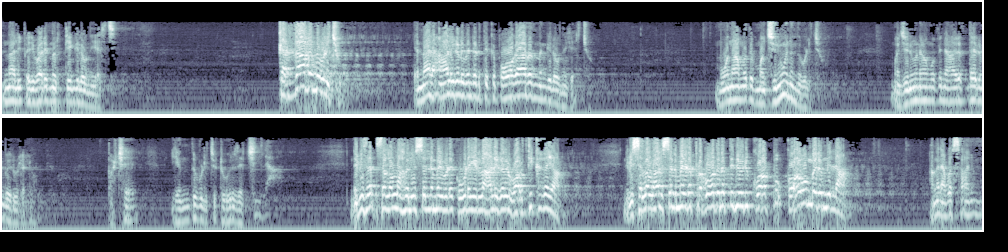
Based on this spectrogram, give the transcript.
എന്നാൽ ഈ പരിപാടി നിർത്തിയെങ്കിലോ എന്ന് വിചാരിച്ച്. കദ്ദാബ് എന്ന് വിളിച്ചു. എന്നാൽ ആളുകൾ ഇവന്റെ അടുത്തേക്ക് പോകാതെന്നെങ്കിലോ എന്ന് വിചാരിച്ചു. മൂന്നാമത് മജ്നൂൻ എന്ന് വിളിച്ചു. മജ്നൂനാകുമ്പോ പിന്നെ ആരെന്തായാലും വരൂലല്ലോ. പക്ഷേ എന്ത് വിളിച്ചിട്ട് ഒരു രക്ഷയില്ല. നബി സല്ലാഹു അലൈഹി വസ്ലമയുടെ കൂടെയുള്ള ആളുകൾ വർദ്ധിക്കുകയാണ്. നബി സല്ലാ അലൈഹി വസ്ലമയുടെ പ്രബോധനത്തിന് ഒരു കുറപ്പ് കുറവും വരുന്നില്ല. അങ്ങനെ അവസാനം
